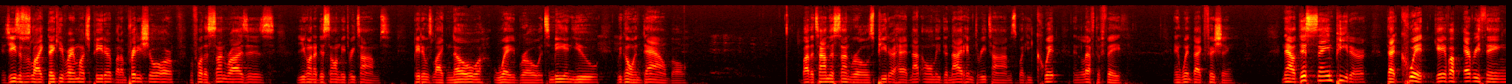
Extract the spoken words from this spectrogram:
And Jesus was like, Thank you very much, Peter, but I'm pretty sure before the sun rises, you're going to disown me three times. Peter was like, No way, bro. It's me and you. We're going down, bro. By the time the sun rose, Peter had not only denied him three times, but he quit and left the faith and went back fishing. Now, this same Peter that quit, gave up everything,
